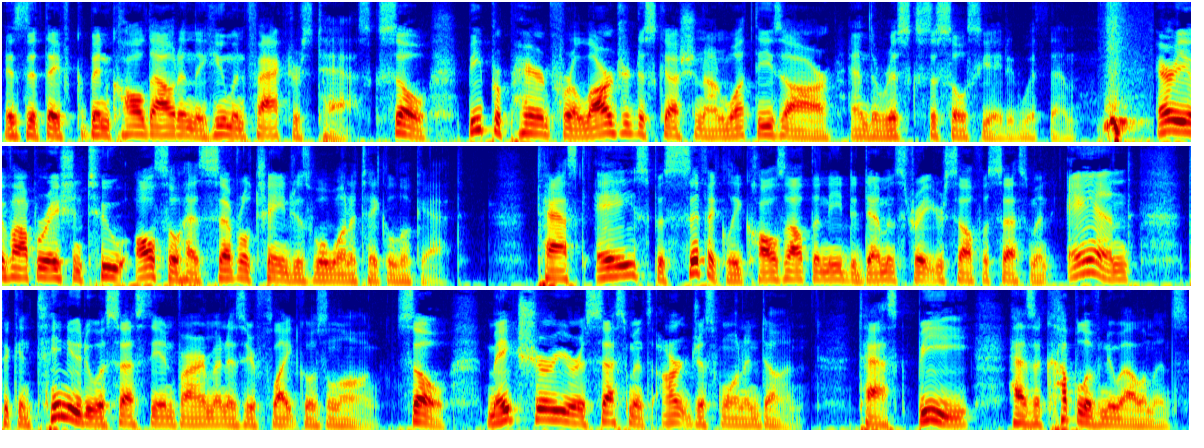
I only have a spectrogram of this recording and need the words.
is that they've been called out in the human factors task. So be prepared for a larger discussion on what these are and the risks associated with them. Area of Operation 2 also has several changes we'll want to take a look at. Task A specifically calls out the need to demonstrate your self assessment and to continue to assess the environment as your flight goes along. So make sure your assessments aren't just one and done. Task B has a couple of new elements.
